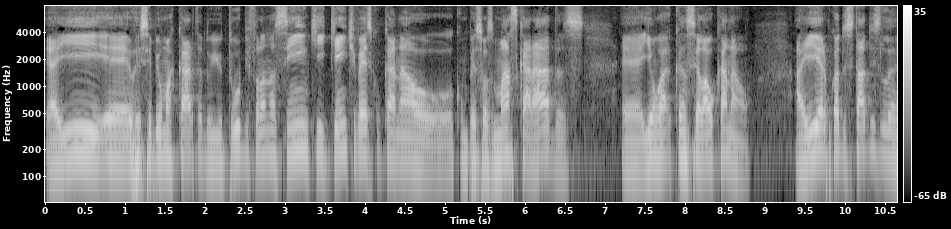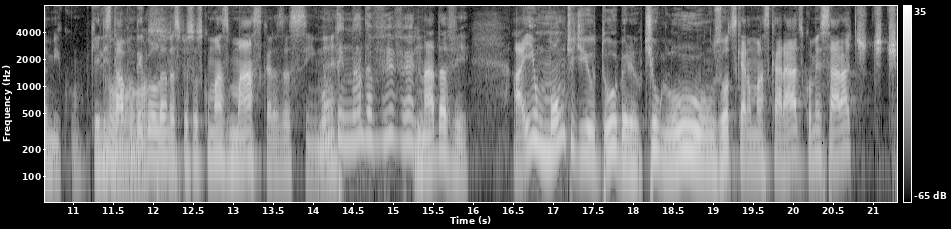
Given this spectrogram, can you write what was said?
E aí é, eu recebi uma carta do YouTube falando assim que quem tivesse com o canal com pessoas mascaradas é, iam cancelar o canal. Aí era por causa do Estado Islâmico, que eles estavam degolando as pessoas com umas máscaras assim, Não né? tem nada a ver, velho. Nada a ver. Aí um monte de youtuber, o tio Lu, uns outros que eram mascarados, começaram a. tch, tch, tch.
